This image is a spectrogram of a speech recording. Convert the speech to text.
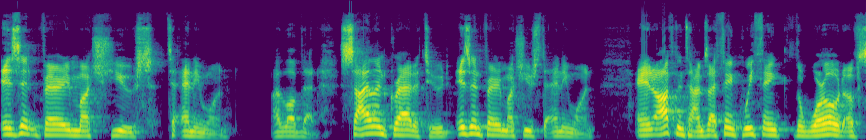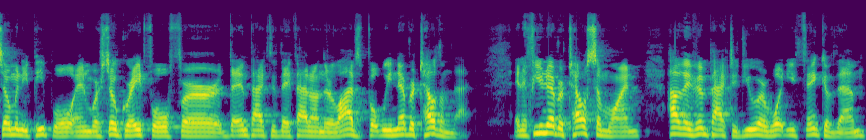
isn't very much use to anyone. I love that. Silent gratitude isn't very much use to anyone. And oftentimes, I think we think the world of so many people, and we're so grateful for the impact that they've had on their lives, but we never tell them that. And if you never tell someone how they've impacted you or what you think of them,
